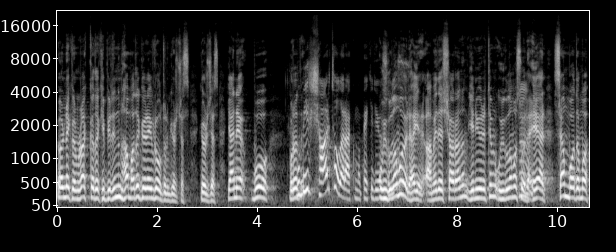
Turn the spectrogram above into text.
Örnek veriyorum Rakka'daki birinin Hama'da görevli olduğunu göreceğiz. Göreceğiz. Yani bu burada Bu bir şart olarak mı peki diyorsunuz? uygulama öyle. Hayır Ahmet Eşşara'nın yeni yönetimin uygulaması öyle. Eğer sen bu adamı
